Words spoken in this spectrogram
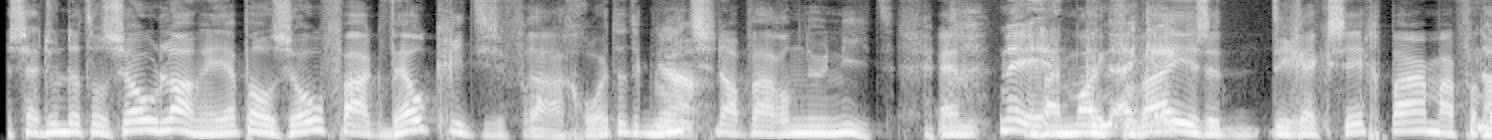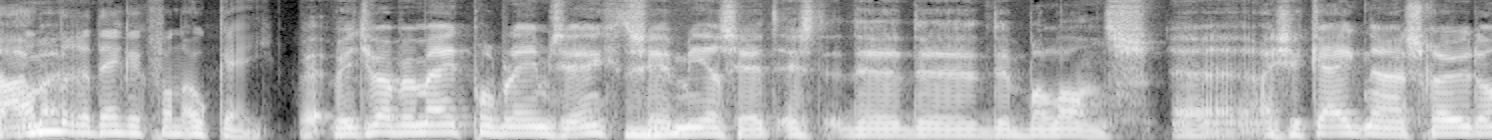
zij doen dat al zo lang en je hebt al zo vaak wel kritische vragen gehoord dat ik Ja. niet snap waarom nu niet. En Nee, bij Mike Verwij kijk- is het direct zichtbaar, maar van Nou, de maar- anderen denk ik van oké. We- Weet je waar bij mij het probleem zit, Mhm. meer zit, is de, de, de balans. Eh, als je kijkt naar Schreuder,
